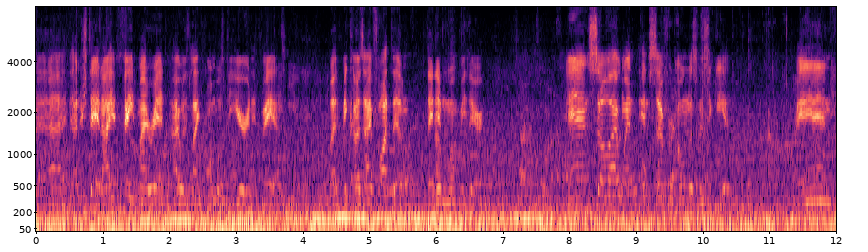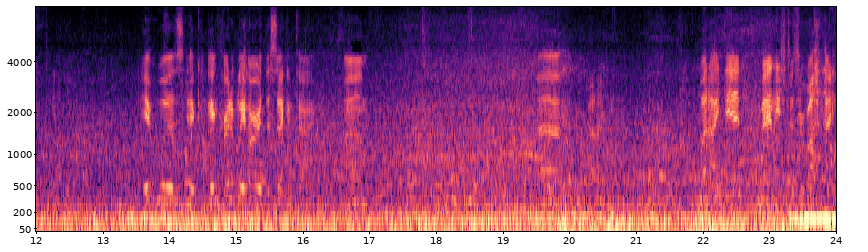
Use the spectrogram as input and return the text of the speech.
uh, understand I had paid my rent. I was like almost a year in advance. But because I fought them, they didn't want me there. And so I went and suffered homelessness again and it was incredibly hard the second time. Um, uh, but I did manage to survive.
